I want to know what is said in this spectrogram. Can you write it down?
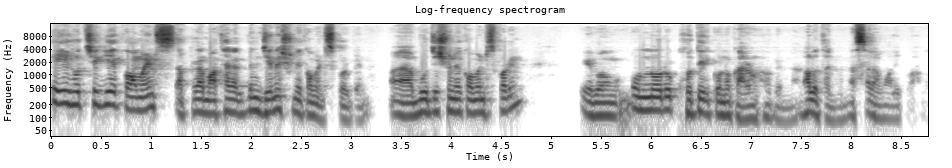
এই হচ্ছে গিয়ে কমেন্টস আপনারা মাথায় রাখবেন, জেনে শুনে কমেন্টস করবেন। বুঝে শুনে কমেন্টস করেন। এবং অন্যরও ক্ষতির কোনো কারণ হবেন না। ভালো থাকবেন। আসসালামু আলাইকুম।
